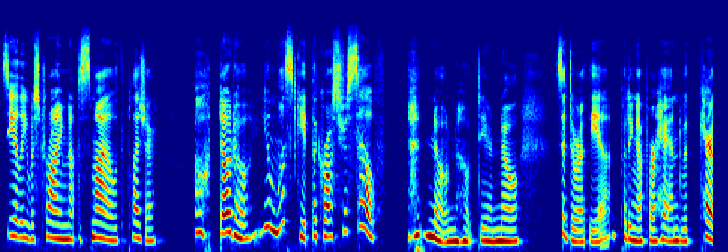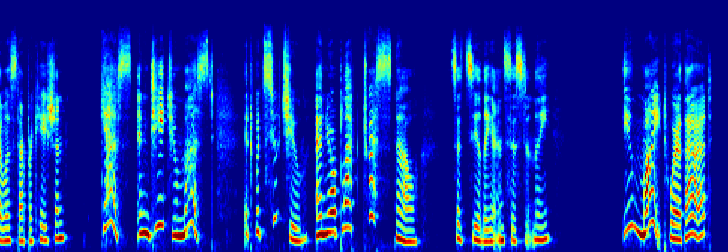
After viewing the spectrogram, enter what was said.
Celia was trying not to smile with pleasure. Oh, Dodo, you must keep the cross yourself. no, no, dear, no, said Dorothea, putting up her hand with careless deprecation. Yes, indeed you must. It would suit you, and your black dress now, said Celia insistently. You might wear that.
